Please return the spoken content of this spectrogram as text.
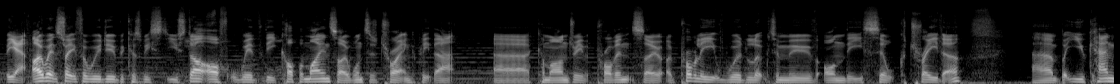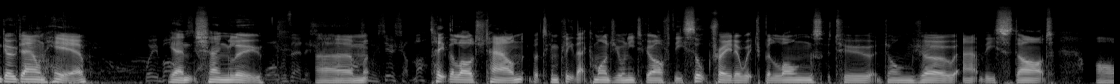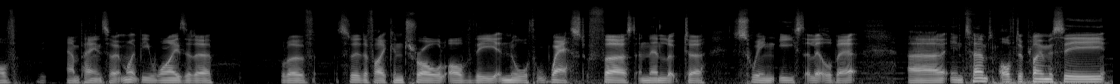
But yeah, I went straight for Wudu because we you start off with the copper mine, so I wanted to try and complete that uh, commandery, province. So I probably would look to move on the Silk Trader. Um, but you can go down here, again, Zhang Lu, um, take the large town, but to complete that command you'll need to go after the Silk Trader, which belongs to Dong Zhuo at the start of the campaign. So it might be wiser to sort of solidify control of the northwest first and then look to swing east a little bit. Uh, in terms of diplomacy,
